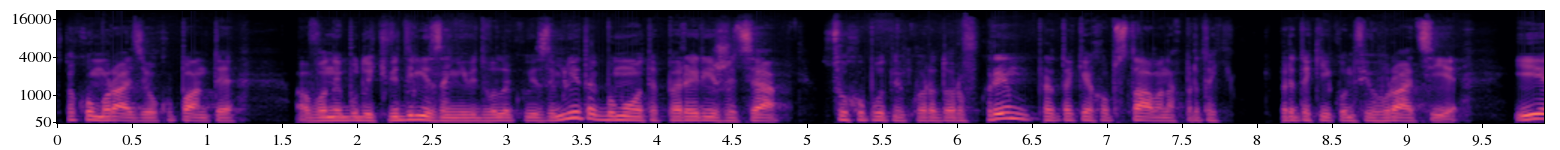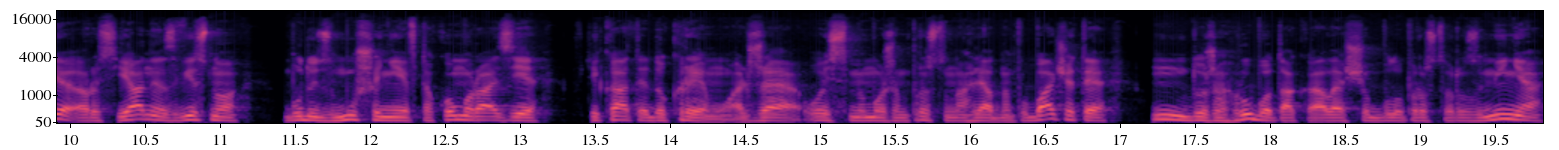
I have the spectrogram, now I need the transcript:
В такому разі окупанти вони будуть відрізані від великої землі, так би мовити, переріжеться сухопутний коридор в Крим при таких обставинах, при такій при такій конфігурації. І росіяни, звісно, будуть змушені в такому разі втікати до Криму. Адже ось ми можемо просто наглядно побачити, дуже грубо так, але щоб було просто розуміння,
